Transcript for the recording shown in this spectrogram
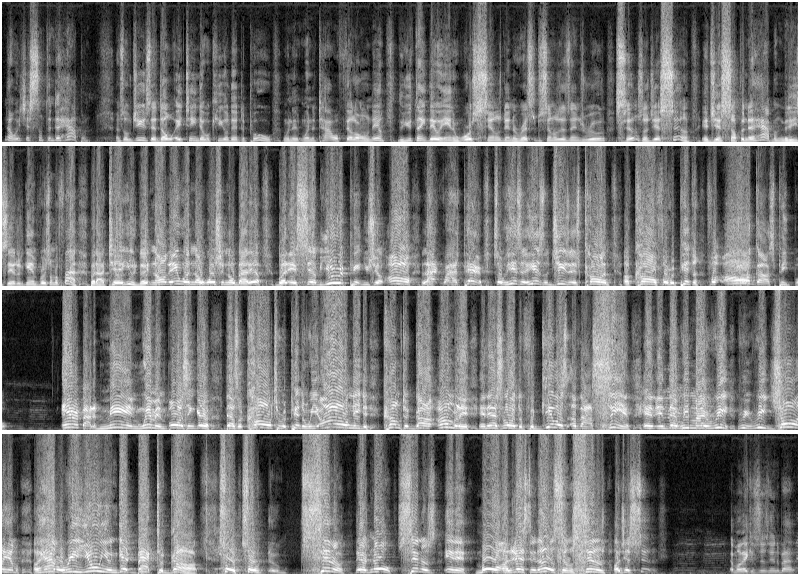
No, it's just something that happened. And so Jesus said, those 18 that were killed at the pool, when the, when the tower fell on them, do you think they were any worse sinners than the rest of the sinners that's in Jerusalem? Sinners are just sinners. It's just something that happened. But he said it again, verse number 5. But I tell you, they, no, they wasn't no worse than nobody else. But except you repent, you shall all likewise perish. So here's a, here's a Jesus calling a call for repentance for all God's people. Everybody, men, women, boys, and girls, there's a call to repentance. We all need to come to God humbly and ask Lord to forgive us of our sin and, and that we might re, re, rejoin him or have a reunion, get back to God. So, so uh, sinner, there are no sinners any more or less than other sinners. Sinners are just sinners. Am I making sense in the Bible?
